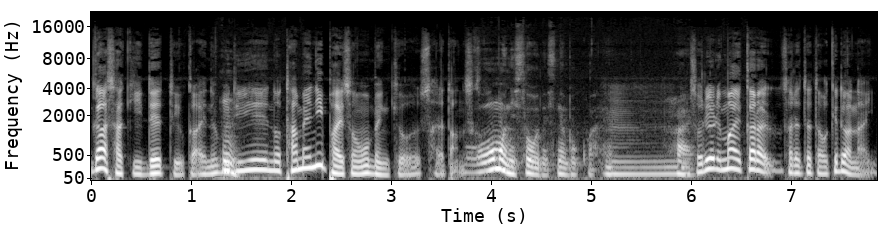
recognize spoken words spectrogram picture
が先でっていうか、NVDA のために Python を勉強されたんですか、主にそうですね僕はね。んはいそれより前からされてたわけではない？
